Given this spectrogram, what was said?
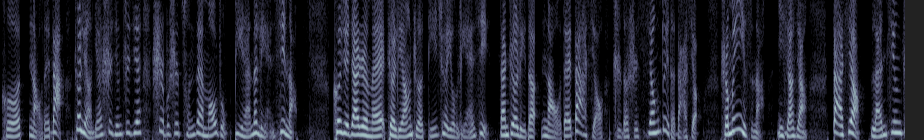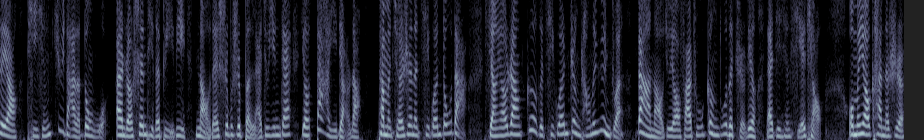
和脑袋大这两件事情之间，是不是存在某种必然的联系呢？科学家认为这两者的确有联系，但这里的脑袋大小指的是相对的大小，什么意思呢？你想想，大象、蓝鲸这样体型巨大的动物，按照身体的比例，脑袋是不是本来就应该要大一点呢？它们全身的器官都大，想要让各个器官正常的运转，大脑就要发出更多的指令来进行协调。我们要看的是，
